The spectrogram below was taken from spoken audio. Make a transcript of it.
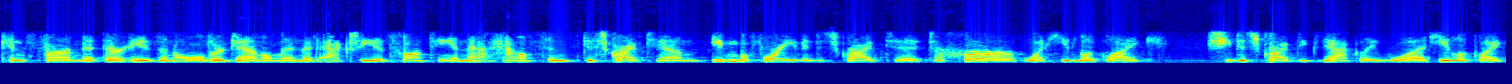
confirm that there is an older gentleman that actually is haunting in that house and described him even before I even described to, to her what he looked like she described exactly what he looked like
